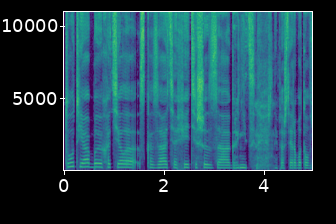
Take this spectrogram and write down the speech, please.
тут я бы хотела сказать о фетише за границей, наверное, потому что я работала в.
